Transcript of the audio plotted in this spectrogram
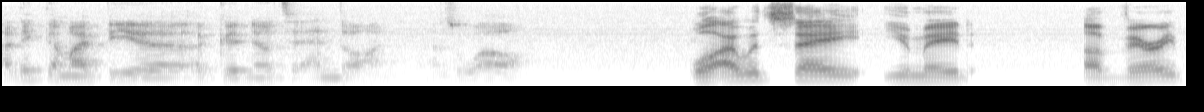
I think that might be a, a good note to end on as well. Well, I would say you made a very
